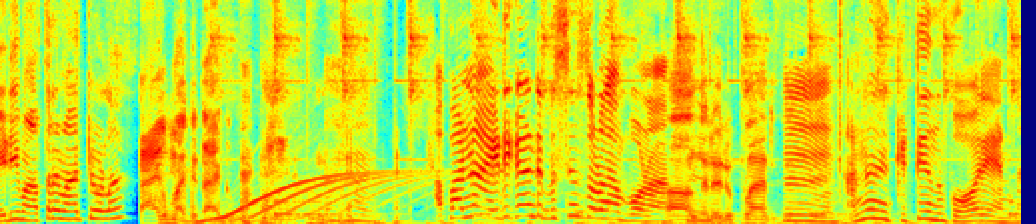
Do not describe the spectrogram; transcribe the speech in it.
ഐ ഡി മാത്രമേ മാറ്റുള്ളൂ? ടാഗ് മാറ്റി ടാഗ് അപ്പൊ അണ്ണ ഐ ഡി കാർഡിന്റെ ബിസിനസ് തുടങ്ങാൻ പോണാ? ആ അങ്ങനെ ഒരു പ്ലാൻ അണ്ണ കിട്ടിയൊന്നും പോരെ അണ്ണ.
